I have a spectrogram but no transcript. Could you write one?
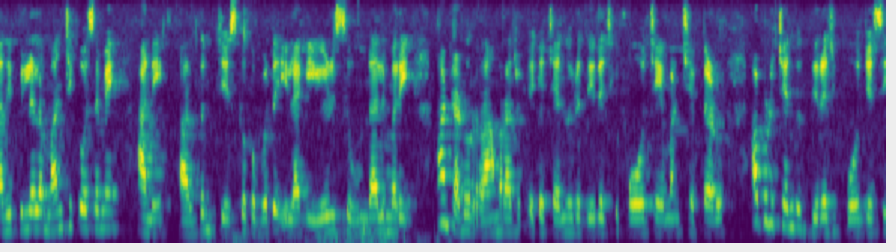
అది పిల్లల మంచి కోసమే అని అర్థం చేసుకోకపోతే ఇలాగే ఏడుస్తూ ఉండాలి మరి అంటాడు రామరాజు. ఇక చంద్రుడు ధీరజ్కి ఫోన్ చేయమని చెప్తాడు. అప్పుడు చంద్రు ధీరజ్కి ఫోన్ చేసి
